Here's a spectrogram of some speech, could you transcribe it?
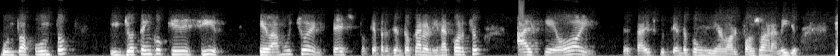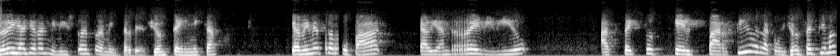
punto a punto y yo tengo que decir que va mucho del texto que presentó Carolina Corcho al que hoy se está discutiendo con Guillermo Alfonso Jaramillo. Yo le dije ayer al ministro dentro de mi intervención técnica que a mí me preocupaba que habían revivido aspectos que el partido en la Comisión Séptima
